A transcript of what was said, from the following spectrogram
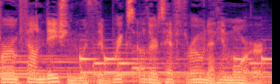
firm foundation with the bricks others have thrown at him or her.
